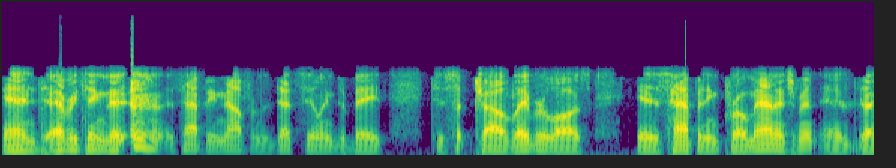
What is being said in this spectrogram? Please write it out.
and everything that is happening now from the debt ceiling debate to child labor laws is happening pro management, and uh,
